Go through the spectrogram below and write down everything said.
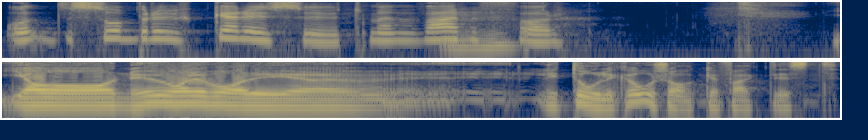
Och så brukar det se ut, men varför? Ja, nu har det varit eh, lite olika orsaker faktiskt.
